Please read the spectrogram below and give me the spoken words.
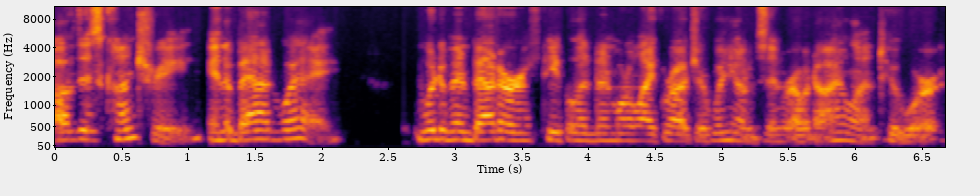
of this country in a bad way. Would have been better if people had been more like Roger Williams in Rhode Island, who were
